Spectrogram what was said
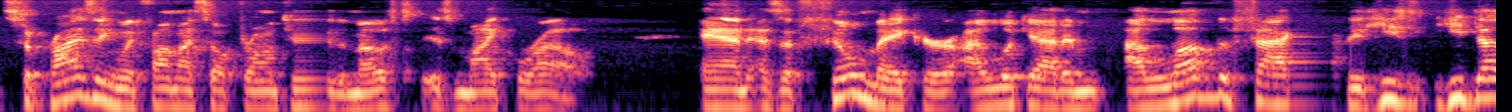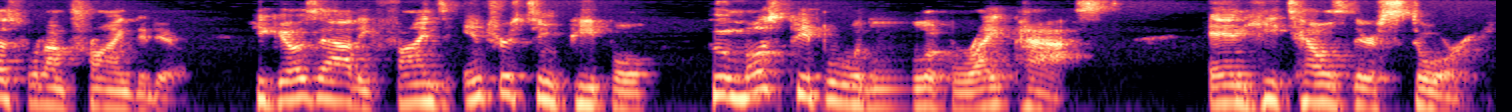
surprisingly find myself drawn to the most is Mike Rowe. And as a filmmaker, I look at him. I love the fact that he's he does what I'm trying to do. He goes out, he finds interesting people who most people would look right past, and he tells their story.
